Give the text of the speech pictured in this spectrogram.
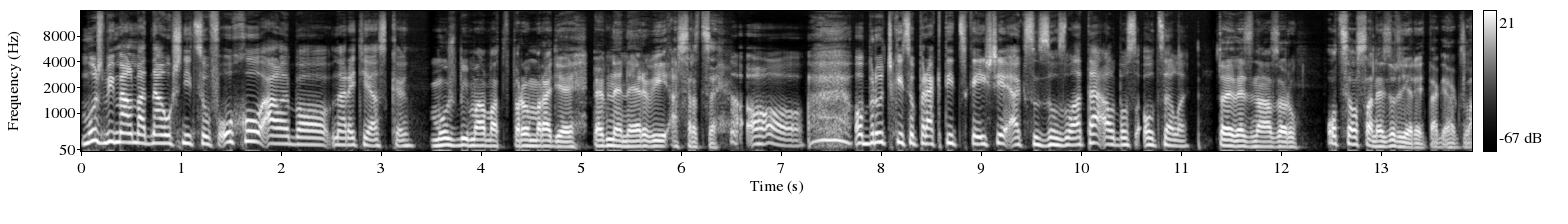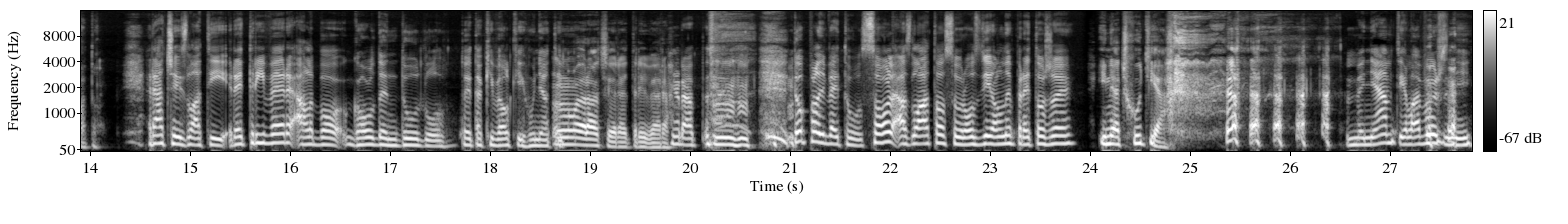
Muž by mal mať náušnicu v uchu alebo na reťazke? Muž by mal mať v prvom rade pevné nervy a srdce. Ó, obručky sú praktickejšie, ak sú zo zlata alebo z ocele. To je vec názoru. Ocel sa nezodiere tak, jak zlato. Radšej zlatý retriever alebo golden doodle. To je taký veľký huňatý. No, radšej retrievera. Rád. Doplň vetu. Soľ a zlato sú rozdielne, pretože Ináč chutia. mňam ty labožník.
